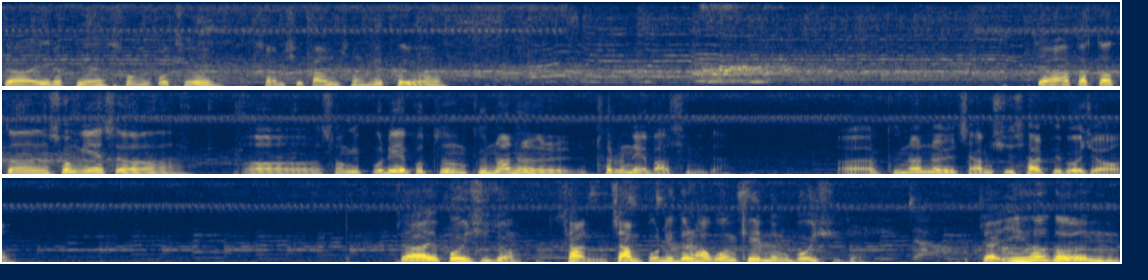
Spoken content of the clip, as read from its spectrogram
자 이렇게 송이꽃을 잠시 감상했고요 자 아까 땄던 송이에서 어, 송이 뿌리에 붙은 균환을 털어내 봤습니다 어, 균환을 잠시 살펴보죠 자, 이 보이시죠? 잔, 잔뿌리들하고 엉켜 있는 거 보이시죠? 자, 이 흙은,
